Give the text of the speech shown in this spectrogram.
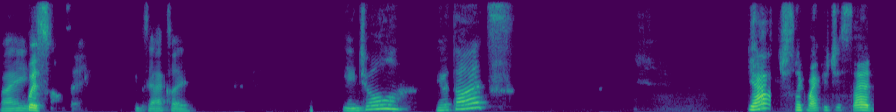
right. with something. Exactly. Angel, your thoughts? Yeah, just like Mikka just said,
